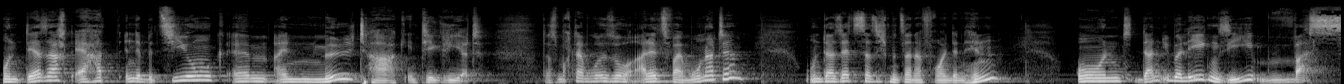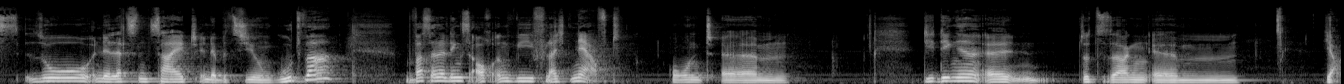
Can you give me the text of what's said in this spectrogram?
Und der sagt, er hat in der Beziehung ähm, einen Mülltag integriert. Das macht er wohl so alle zwei Monate. Und da setzt er sich mit seiner Freundin hin. Und dann überlegen sie, was so in der letzten Zeit in der Beziehung gut war, was allerdings auch irgendwie vielleicht nervt. Und ähm, die Dinge äh, sozusagen, ähm, ja,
